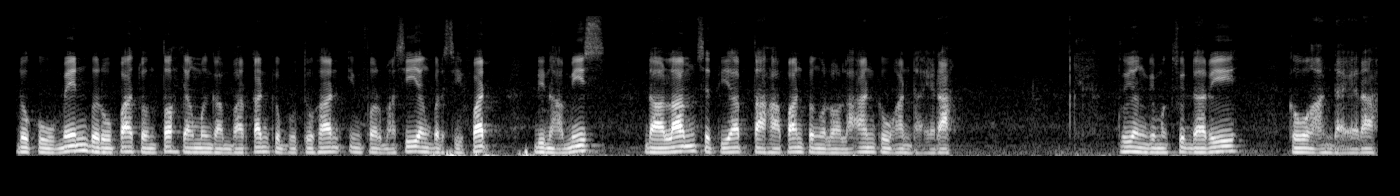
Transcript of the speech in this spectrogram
dokumen berupa contoh yang menggambarkan kebutuhan informasi yang bersifat dinamis dalam setiap tahapan pengelolaan keuangan daerah. Itu yang dimaksud dari keuangan daerah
